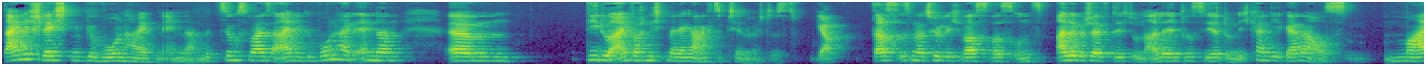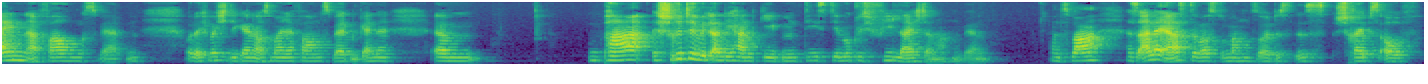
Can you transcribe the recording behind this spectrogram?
Deine schlechten Gewohnheiten ändern, beziehungsweise eine Gewohnheit ändern, ähm, die du einfach nicht mehr länger akzeptieren möchtest. Ja, das ist natürlich was, was uns alle beschäftigt und alle interessiert. Und ich kann dir gerne aus meinen Erfahrungswerten oder ich möchte dir gerne aus meinen Erfahrungswerten gerne ähm, ein paar Schritte mit an die Hand geben, die es dir wirklich viel leichter machen werden. Und zwar das allererste, was du machen solltest, ist schreib's auf.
